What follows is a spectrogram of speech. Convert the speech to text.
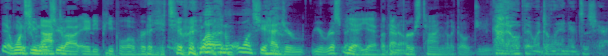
yeah, once Which you knocked you- about eighty people over to get to it. Well, and once you had your your wristband. yeah, yeah, but you that know. first time you're like, oh Jesus, God, I hope they went to lanyards this year.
